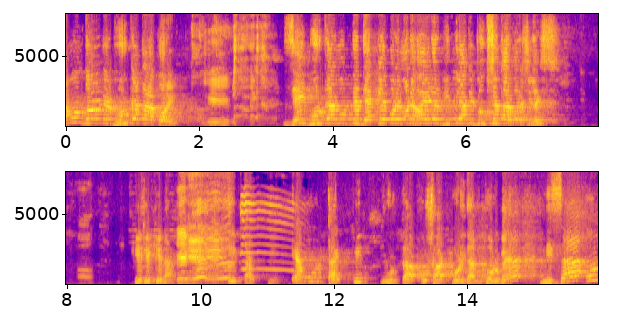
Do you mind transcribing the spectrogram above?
এমন ধরনের ভুলকা তারা পরে। যেই বুরকার মধ্যে দেখলে পরে মনে হয় এটার ভিতরে আগে ঢুকছে, তারপরে সিলাইস কে ঠিক কিনা এমন পোশাক পরিধান করবে নিসাউন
